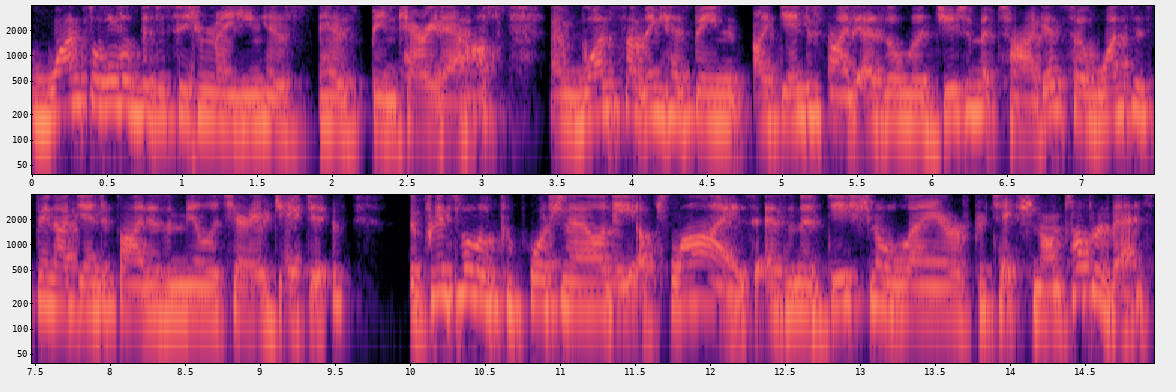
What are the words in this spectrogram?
Once all of the decision making has, has been carried out, and once something has been identified as a legitimate target, so once it's been identified as a military objective, the principle of proportionality applies as an additional layer of protection on top of that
